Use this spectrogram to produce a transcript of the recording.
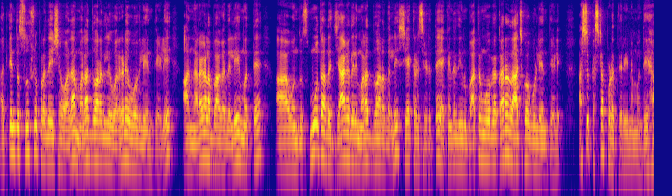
ಅತ್ಯಂತ ಸೂಕ್ಷ್ಮ ಪ್ರದೇಶವಾದ ಮಲದ್ವಾರದಲ್ಲಿ ಹೊರಗಡೆ ಹೋಗಲಿ ಅಂತೇಳಿ ಆ ನರಗಳ ಭಾಗದಲ್ಲಿ ಮತ್ತು ಆ ಒಂದು ಸ್ಮೂತ್ ಆದ ಜಾಗದಲ್ಲಿ ಮಲದ್ವಾರದಲ್ಲಿ ಶೇಖರಿಸಿಡುತ್ತೆ ಯಾಕೆಂದರೆ ನೀವು ಬಾತ್ರೂಮ್ ಹೋಗ್ಬೇಕಾದ್ರೆ ಅದು ಅಂತೇಳಿ. ಅಷ್ಟು ಕಷ್ಟಪಡುತ್ತೆ ರೀ ನಮ್ಮ ದೇಹ.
